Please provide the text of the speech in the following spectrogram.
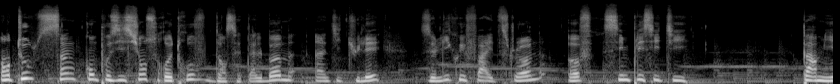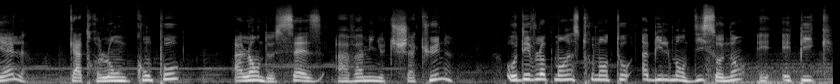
En tout, cinq compositions se retrouvent dans cet album intitulé The Liquefied Throne of Simplicity, Parmi elles, quatre longues compos, allant de 16 à 20 minutes chacune, aux développements instrumentaux habilement dissonants et épiques.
